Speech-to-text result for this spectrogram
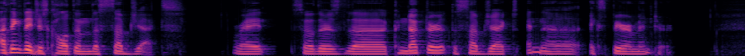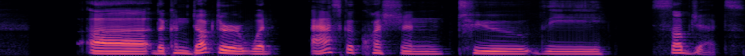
I think they just called them the subject, right? So there's the conductor, the subject, and the experimenter. uh, the conductor would ask a question to the subject,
